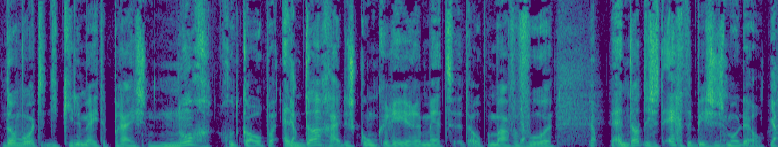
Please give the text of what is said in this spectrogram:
dan wordt die kilometerprijs nog goedkoper. En Ja. dan ga je dus concurreren met het openbaar vervoer. Ja. En dat is het echte businessmodel. En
